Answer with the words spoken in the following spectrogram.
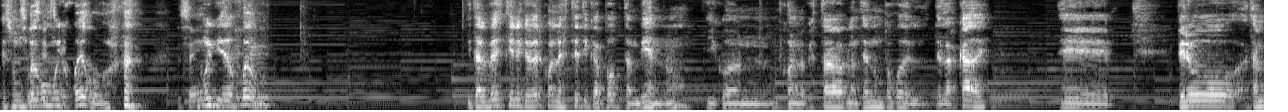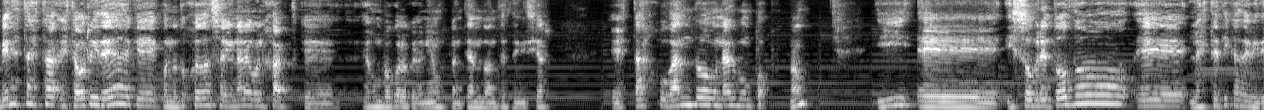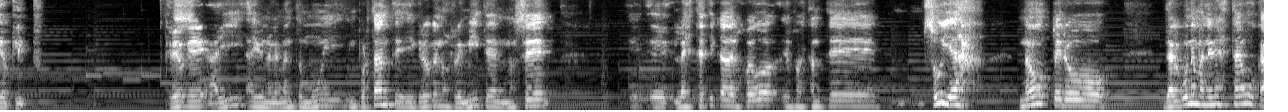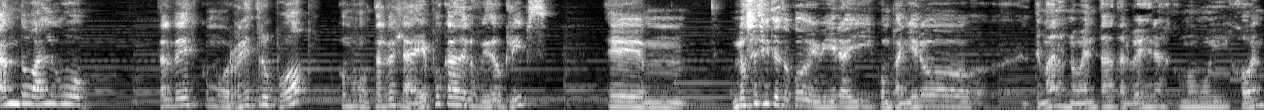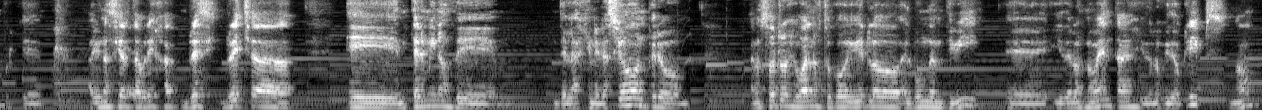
Es un juego muy juego, muy videojuego. Y tal vez tiene que ver con la estética pop también, ¿no? Y con, lo que estaba planteando un poco del, arcade. Eh, pero también está esta, esta, otra idea de que cuando tú juegas Sayonara Wild Heart, que es un poco lo que veníamos planteando antes de iniciar, estás jugando un álbum pop, ¿no? Y, eh, y sobre todo eh, la estética de videoclip. Creo que ahí hay un elemento muy importante y creo que nos remite, no sé, eh, la estética del juego es bastante suya, ¿no? Pero de alguna manera está evocando algo tal vez como retro pop, como tal vez la época de los videoclips. Em, no sé si te tocó vivir ahí, compañero, el tema de los 90, tal vez eras como muy joven, porque hay una cierta brecha, brecha eh, en términos de, de, la generación, pero a nosotros igual nos tocó vivir el boom de MTV eh, y de los 90 y de los videoclips, ¿no?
